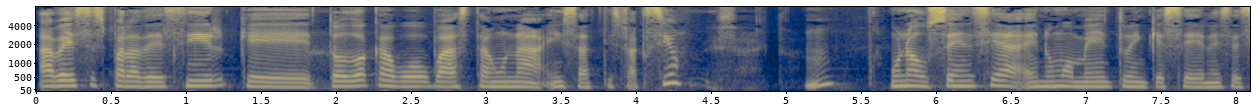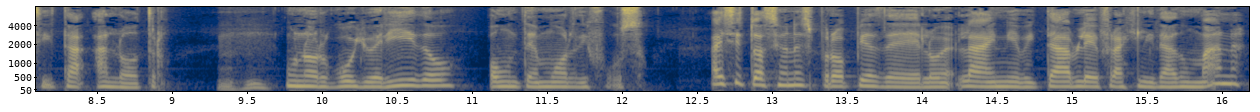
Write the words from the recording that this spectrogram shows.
A veces para decir que todo acabó basta una insatisfacción, exacto. ¿m? Una ausencia en un momento en que se necesita al otro, un orgullo herido o un temor difuso. Hay situaciones propias de lo- la inevitable fragilidad humana,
